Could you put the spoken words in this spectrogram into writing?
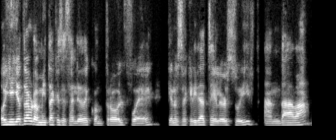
Oye, y otra bromita que se salió de control fue que nuestra querida Taylor Swift andaba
